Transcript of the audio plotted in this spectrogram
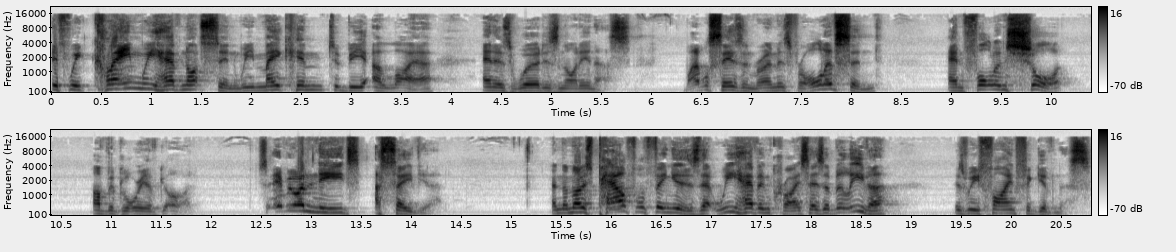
If we claim we have not sinned, we make him to be a liar and his word is not in us. The Bible says in Romans, for all have sinned and fallen short of the glory of God. So everyone needs a savior. And the most powerful thing is that we have in Christ as a believer is we find forgiveness.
